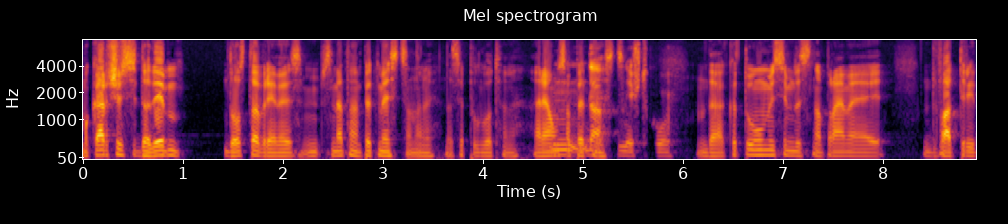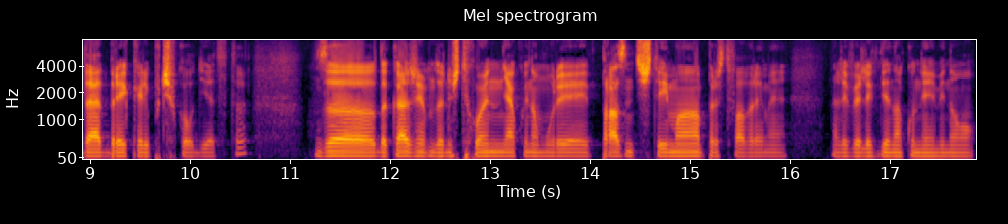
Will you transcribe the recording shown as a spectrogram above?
Макар, че си дадем доста време, смятаме 5 месеца, нали, да се подготвяме. Реално са 5 да, месеца. нещо такова. Да, като мислим да си направим 2-3 диет брейка или почивка от диетата, за да кажем дали ще ходим някой на море, празници ще има през това време, нали, Велик ден, ако не е минал.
